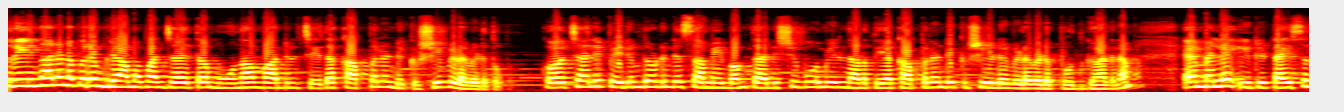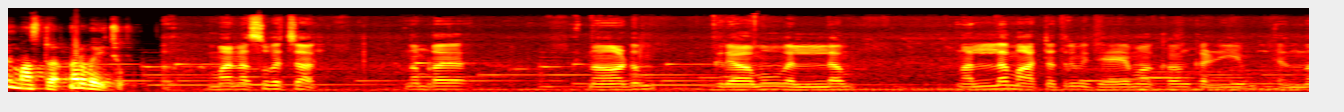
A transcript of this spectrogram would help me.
ശ്രീനാരായണപുരം ഗ്രാമപഞ്ചായത്ത് മൂന്നാം വാർഡിൽ ചെയ്ത കപ്പലണ്ടി കൃഷി വിളവെടുത്തു. കോച്ചാലി പെരുംതോടിന്റെ സമീപം തരിശുഭൂമിയിൽ നടത്തിയ കപ്പലണ്ടി കൃഷിയുടെ വിളവെടുപ്പ് ഉദ്ഘാടനം M L A E T Tyson master നിർവഹിച്ചു. മനസ്സ് വെച്ചാൽ നമ്മുടെ നാടും ഗ്രാമവും എല്ലാം നല്ല മാറ്റത്തിന് വിധേയമാക്കാൻ കഴിയും എന്ന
